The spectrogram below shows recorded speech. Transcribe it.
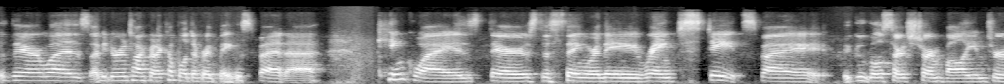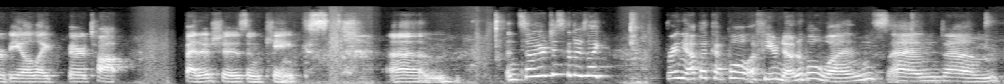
there was, I mean, we're going to talk about a couple of different things, but uh, kink wise, there's this thing where they ranked states by Google search term volume to reveal like their top fetishes and kinks. Um, and so we are just going to like bring up a couple, a few notable ones, and um,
